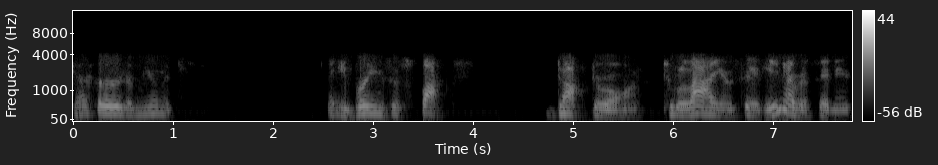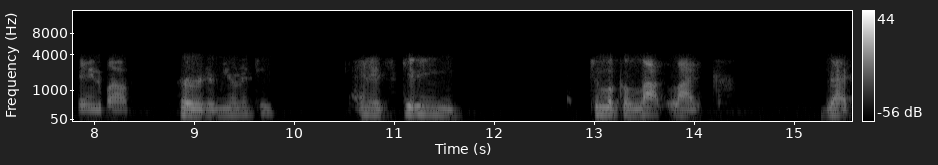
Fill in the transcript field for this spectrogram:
to herd immunity, and he brings his fox doctor on to lie and said he never said anything about herd immunity. And it's getting to look a lot like that's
